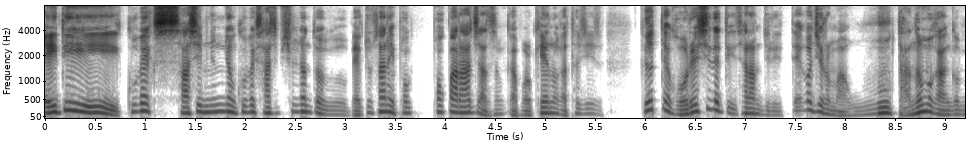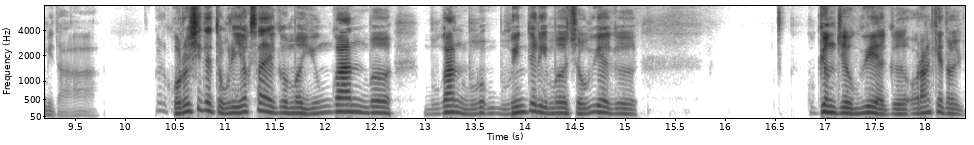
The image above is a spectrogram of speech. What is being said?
AD 946년, 947년도 그 백두산이 폭, 발하지 않습니까? 볼케이노가 터지. 그때 고려 시대 때 이 사람들이 떼거지로 막 욱 다 넘어간 겁니다. 그리고 고려 시대 때 우리 역사에 그 뭐 윤관 뭐 무관 무, 무인들이 뭐 저 위에 그 국경 지역 위에 그 오랑캐들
